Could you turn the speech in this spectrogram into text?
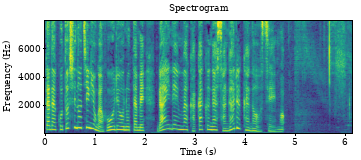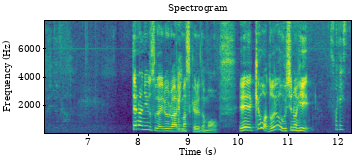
ただ今年の稚魚が豊漁のため来年は価格が下がる可能性も。ってなニュースがいろいろありますけれども、はい、えー、今日は土曜牛の日。そうです。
